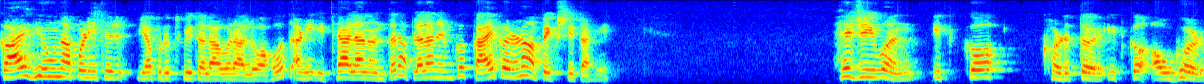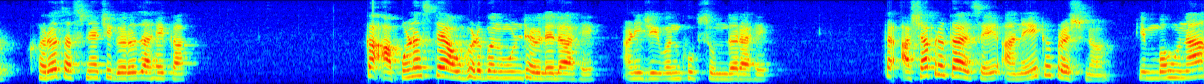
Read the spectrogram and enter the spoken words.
काय घेऊन आपण इथे या पृथ्वी तलावर आलो आहोत आणि इथे आल्यानंतर आपल्याला नेमकं काय करणं अपेक्षित आहे? हे जीवन इतकं खडतर इतकं अवघड खरंच असण्याची गरज आहे का? का आपणच ते अवघड बनवून ठेवलेलं आहे आणि जीवन खूप सुंदर आहे? तर अशा प्रकारचे अनेक प्रश्न किंबहुना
